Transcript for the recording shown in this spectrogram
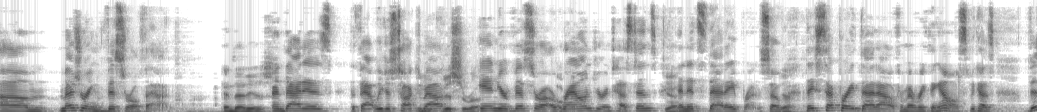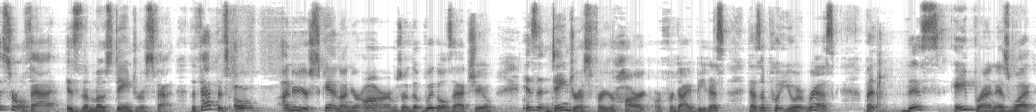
um, measuring visceral fat. And that is? and that is the fat we just talked In your about viscera. in your viscera around your intestines Yeah. and it's that apron so Yeah. they separate that out from everything else because visceral fat is the most dangerous fat the fat that's o- under your skin on your arms or that wiggles at you isn't dangerous for your heart or for diabetes doesn't put you at risk but this apron is what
